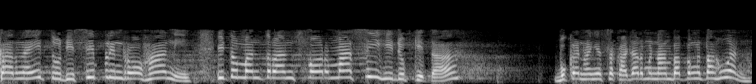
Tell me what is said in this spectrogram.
Karena itu disiplin rohani itu mentransformasi hidup kita. Bukan hanya sekadar menambah pengetahuan.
